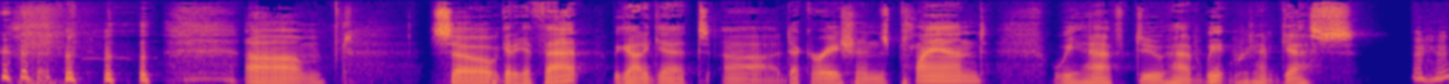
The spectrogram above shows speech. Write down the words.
um, so we got to get that. We got to get uh, decorations planned. We have to have. We, we're gonna have guests. hmm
